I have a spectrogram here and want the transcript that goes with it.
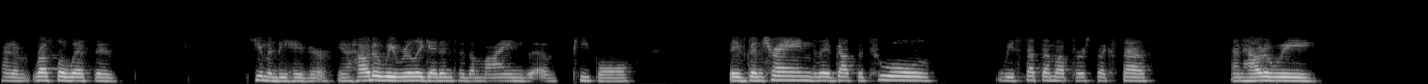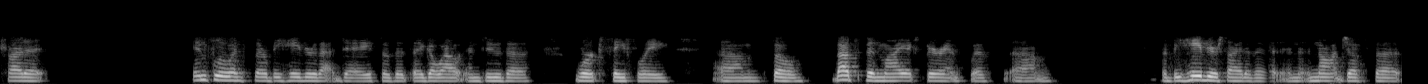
kind of wrestle with is human behavior. You know how do we really get into the minds of people? They've been trained they've got the tools we set them up for success and how do we try to influence their behavior that day so that they go out and do the work safely? Um, so that's been my experience with um, the behavior side of it and not just the,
